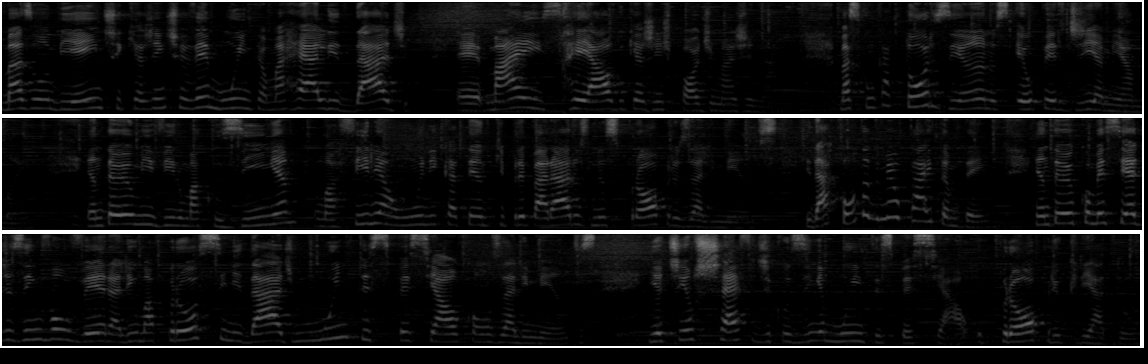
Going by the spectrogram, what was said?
mas um ambiente que a gente vê muito, é uma realidade é, mais real do que a gente pode imaginar. Mas com 14 anos, eu perdi a minha mãe. Então eu me vi numa cozinha, uma filha única, tendo que preparar os meus próprios alimentos e dar conta do meu pai também. Então eu comecei a desenvolver ali uma proximidade muito especial com os alimentos. E eu tinha um chefe de cozinha muito especial, o próprio Criador.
